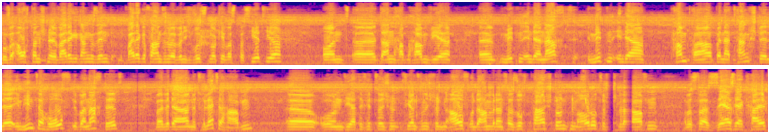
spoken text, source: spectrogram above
wo wir auch dann schnell weitergegangen sind, weitergefahren sind, weil wir nicht wussten, okay, was passiert hier. Und äh, dann haben, haben wir äh, mitten in der Nacht, mitten in der Pampa bei einer Tankstelle im Hinterhof übernachtet, weil wir da eine Toilette haben. Äh, und die hatte 24, 24 Stunden auf und da haben wir dann versucht, ein paar Stunden im Auto zu schlafen. Aber es war sehr, sehr kalt.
